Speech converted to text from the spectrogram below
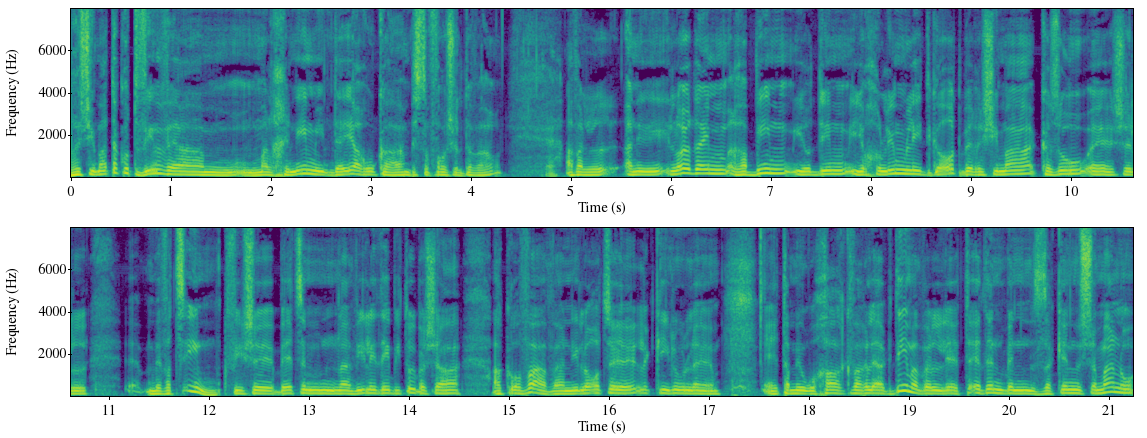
רשימת הכותבים והמלחינים היא די ארוכה בסופו של דבר, אבל אני לא יודע אם רבים יודעים, יכולים להתגאות ברשימה כזו אה, של אה, מבצעים, כפי שבעצם נביא לידי ביטוי בשעה הקרובה, ואני לא רוצה כאילו את המאוחר כבר להקדים, אבל את עדן בן זקן שמענו,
